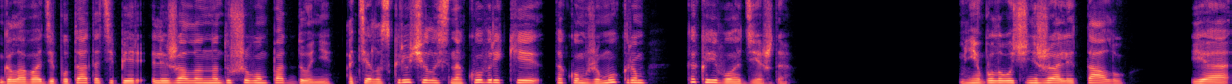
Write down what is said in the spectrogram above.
Голова депутата теперь лежала на душевом поддоне, а тело скрючилось на коврике, таком же мокром, как и его одежда. «Мне было очень жаль Талу», я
